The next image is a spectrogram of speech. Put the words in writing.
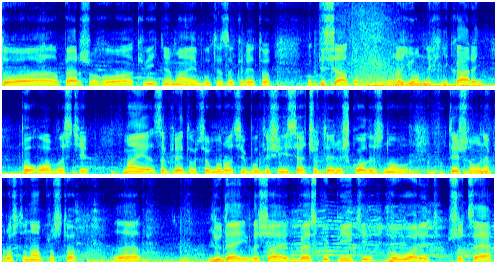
До е, 1 квітня має бути закрито десяток районних лікарень по області. Має закрито в цьому році бути 64 школи знову. Фактично вони просто-напросто е, людей лишають без копійки, говорять, що це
